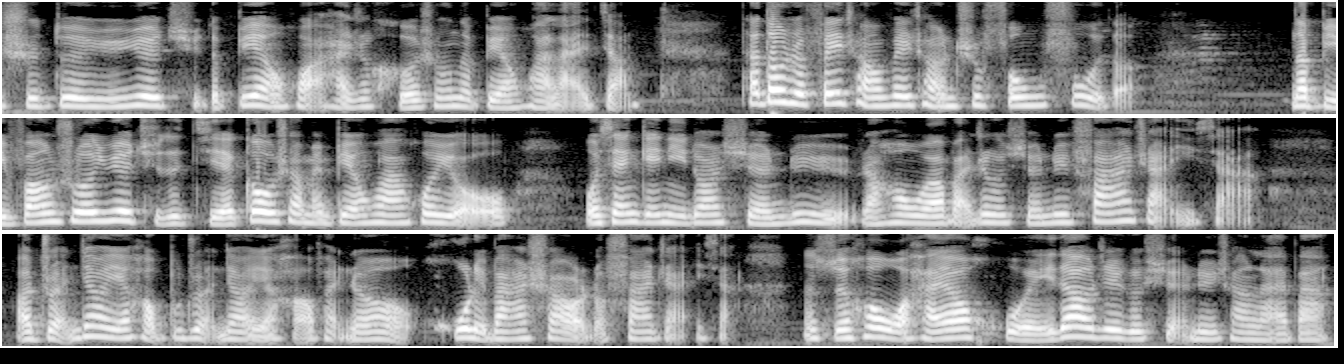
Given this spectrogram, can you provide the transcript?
是对于乐曲的变化，还是和声的变化来讲，它都是非常非常之丰富的。那比方说乐曲的结构上面变化会有，我先给你一段旋律，然后我要把这个旋律发展一下啊，转调也好，不转调也好，反正呼里八哨的发展一下。那随后我还要回到这个旋律上来吧。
